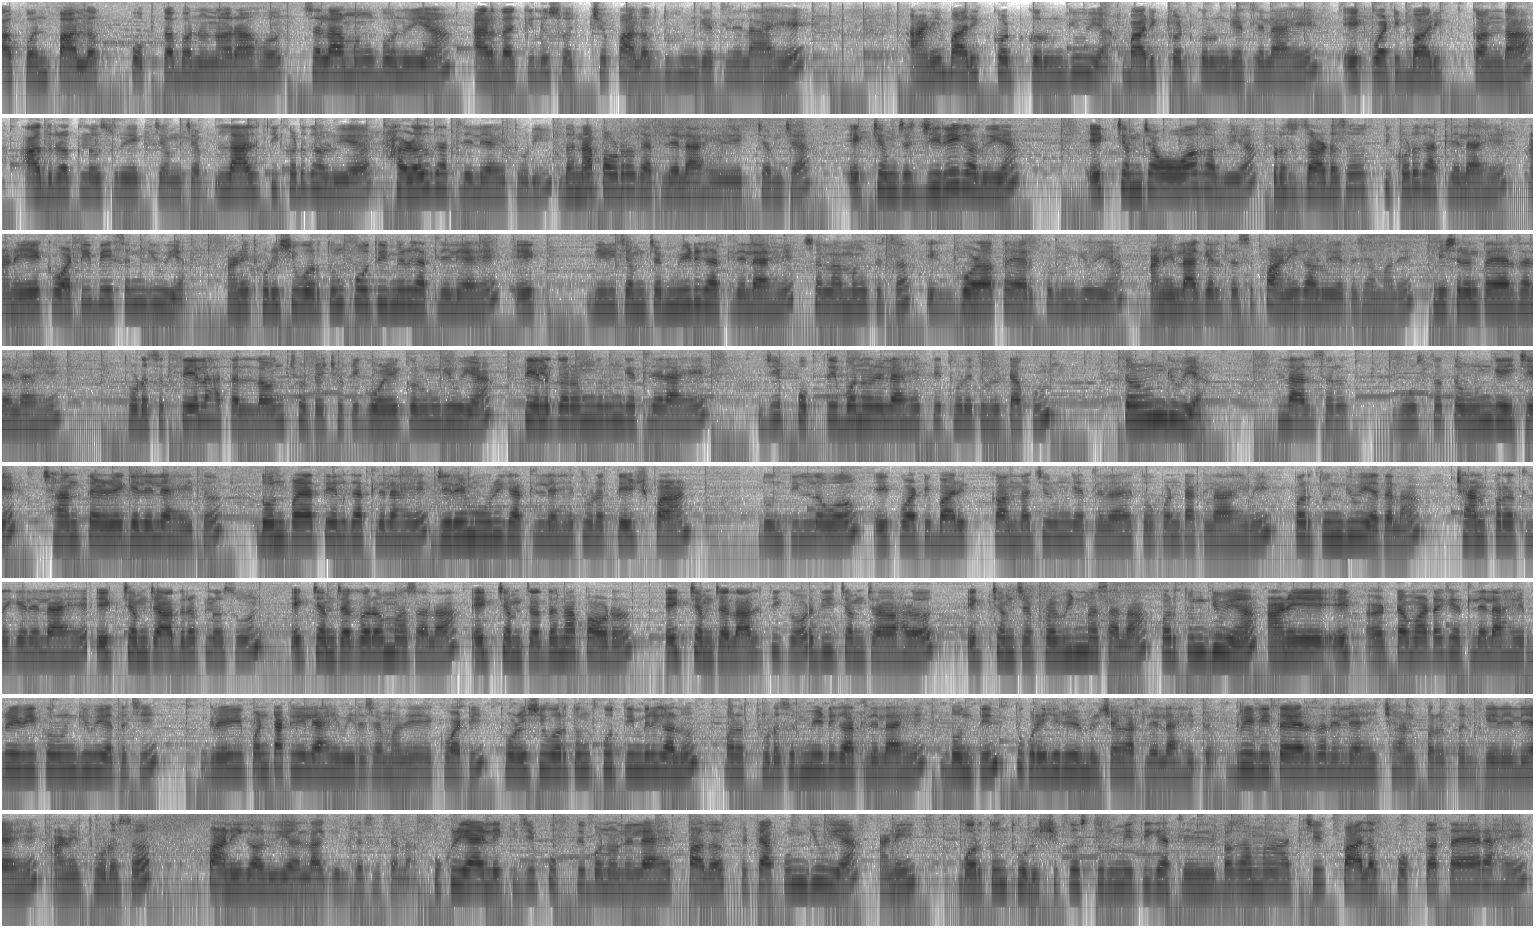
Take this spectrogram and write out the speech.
आपण पालक कोफ्ता बनवणार आहोत. चला मग बनवूया. अर्धा किलो स्वच्छ पालक धुवून घेतलेला आहे. आणि बारीक कट करून घेऊया. बारीक कट करून घेतलेला आहे. एक वाटी बारीक कांदा अद्रक लसूण एक चमचा लाल तिखट घालूया. हळद घातलेली आहे थोडी. धना पावडर घातलेला आहे एक चमचा. एक चमचा जिरे घालूया. एक चमचा ओवा घालूया. थोडंसं जाडसं तिखट घातलेलं आहे. आणि एक वाटी बेसन घेऊया. आणि थोडीशी वरतून कोथिंबीर घातलेली आहे. एक दीड चमचा मीठ घातलेला आहे. चला मग त्याचा एक गोळा तयार करून घेऊया. आणि लागेल तसं पाणी घालूया त्याच्यामध्ये. मिश्रण तयार झालेलं आहे. थोडंसं तेल हाताला लावून छोटे छोटे गोळे करून घेऊया. तेल गरम करून घेतलेलं आहे. जे पोपते बनवलेले आहेत ते थोडे थोडे टाकून तळून घेऊया. लालसर घोस्त तळून घ्यायचे. छान तळले गेलेले आहेत. दोन पळ्या तेल घातलेलं आहे. जिरे मोहरी घातलेली आहे. थोडं तेजपान दोन तीन लवंग एक वाटी बारीक कांदा चिरून घेतलेला आहे तो पण टाकला आहे मी. परतून घेऊया त्याला. छान परतलं गेलेलं आहे. एक चमचा अद्रक लसूण एक चमचा गरम मसाला एक चमचा धना पावडर एक चमचा लाल तिखट अर्धी चमचा हळद एक चमचा प्रवीण मसाला. परतून घेऊया. आणि एक टमाटा घेतलेला आहे. ग्रेव्ही करून घेऊया त्याची. ग्रेव्ही पण टाकलेली आहे मी त्याच्यामध्ये एक वाटी. थोडीशी वरतून कोथिंबीर घालून परत थोडंसं मीठ घातलेलं आहे. दोन तीन तुकडे हिरव्या मिरच्या घातलेल्या आहेत. ग्रेव्ही तयार झालेली आहे छान परत गेलेली आहे आणि थोडंसं पाणी घालूया लागेल तसे त्याला. उकळी आले की जे पोपते बनवलेले आहेत पालक ते टाकून घेऊया आणि वरतून थोडीशी कस्तुरी मेथी घातलेली बघा मग आजचे पालक पोपता तयार आहे.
